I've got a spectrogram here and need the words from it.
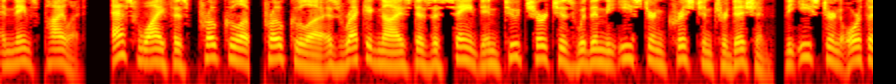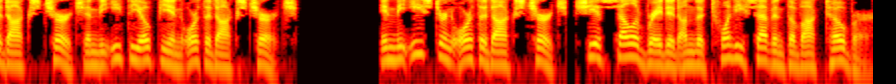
and names Pilate's wife as Procula. Procula is recognized as a saint in two churches within the Eastern Christian tradition, the Eastern Orthodox Church and the Ethiopian Orthodox Church. In the Eastern Orthodox Church, she is celebrated on 27 October.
